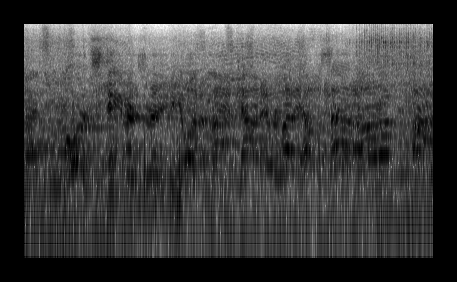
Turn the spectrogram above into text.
Stevens ready to go on a five count. Everybody help us out. on a Five.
